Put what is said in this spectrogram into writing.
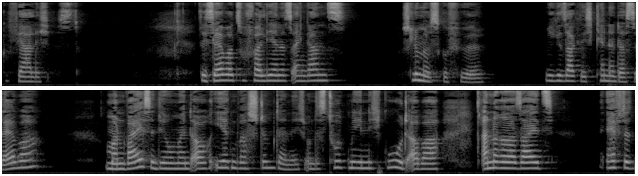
gefährlich ist. Sich selber zu verlieren ist ein ganz schlimmes Gefühl. Wie gesagt, ich kenne das selber. Und man weiß in dem Moment auch, irgendwas stimmt da nicht und es tut mir nicht gut, aber andererseits heftet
